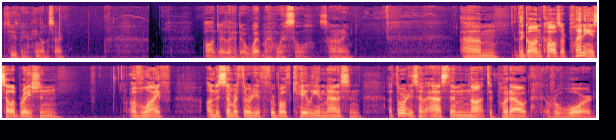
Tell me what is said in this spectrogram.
Excuse me, hang on a sec. Apologize, I had to wet my whistle. Sorry. Um, the Goncalves are planning a celebration of life on December 30th for both Kaylee and Madison. Authorities have asked them not to put out a reward,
